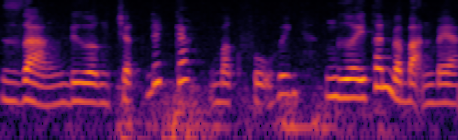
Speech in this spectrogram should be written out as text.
Giảng đường chật ních các bậc phụ huynh, người thân và bạn bè,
